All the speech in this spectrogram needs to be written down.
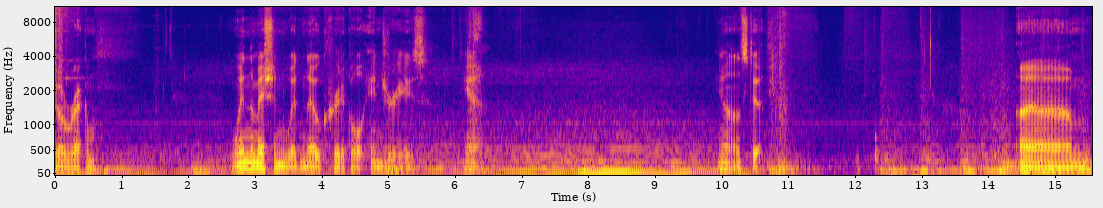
Go wreck them. Win the mission with no critical injuries. Yeah. Yeah, let's do it. Um...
